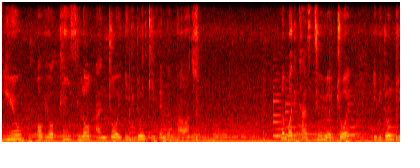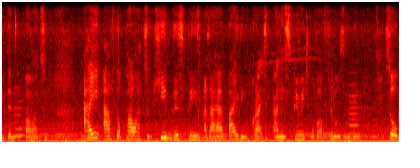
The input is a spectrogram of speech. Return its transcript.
you of your peace love and joy if you don't give them the power to. Nobody can steal your joy if you don't give them the power to. I have the power to keep these things as i abide in christ and his spirit overflows in me. So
